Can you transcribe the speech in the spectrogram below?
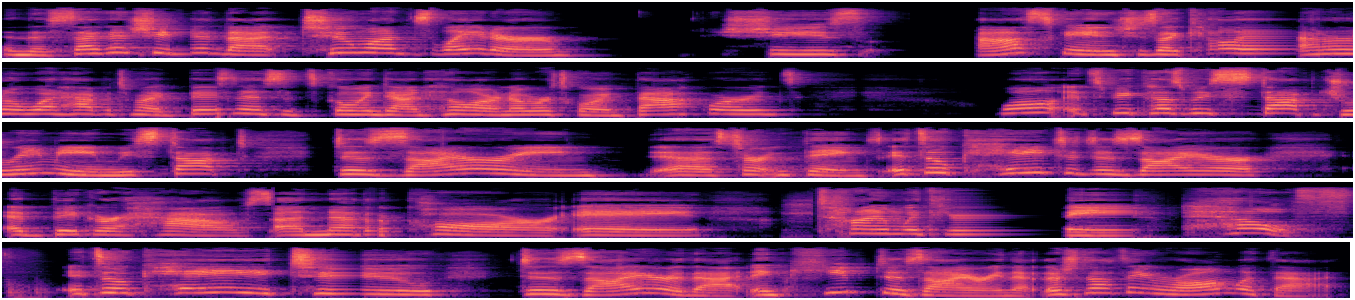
And the second she did that, two months later, she's asking, she's like, Kelly, I don't know what happened to my business. It's going downhill. Our numbers going backwards. Well, it's because we stopped dreaming. We stopped desiring uh, certain things. It's okay to desire a bigger house, another car, a time with your health. It's okay to desire that and keep desiring that. There's nothing wrong with that.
